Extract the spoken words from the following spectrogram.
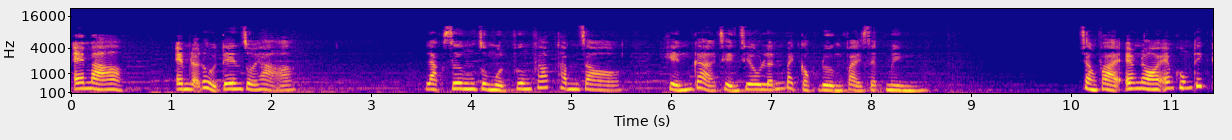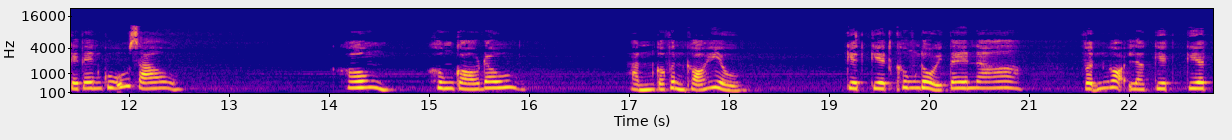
Em à, em đã đổi tên rồi hả? Lạc Dương dùng một phương pháp thăm dò, khiến cả Triển Chiêu lẫn Bạch Ngọc Đường phải giật mình. Chẳng phải em nói em không thích cái tên cũ sao? Không, không có đâu. Hắn có phần khó hiểu. Kiệt Kiệt không đổi tên à? vẫn gọi là Kiệt Kiệt.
